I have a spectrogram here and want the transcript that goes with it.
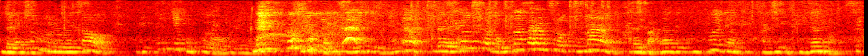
네. 청춘물로 해서 우리 뿌띠 공포에 어울리는 그리고 되게 재밌는 게 뭐냐면 네. 승현 씨가 너무나 사랑스럽지만 같이 네. 만났는데 공포에 대한 관심이 굉장히 많았어요.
